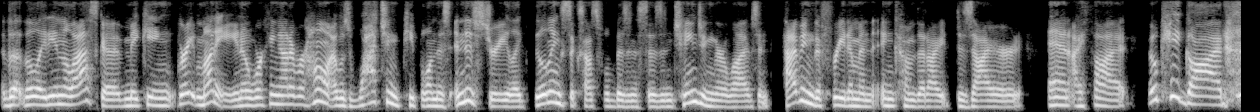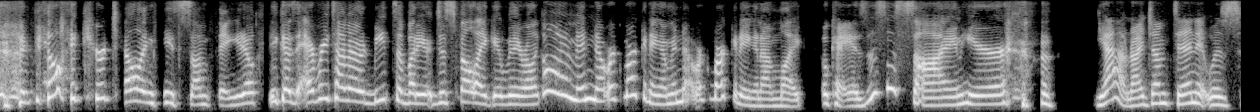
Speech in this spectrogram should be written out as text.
the, the lady in Alaska making great money, you know, working out of her home. I was watching people in this industry like building successful businesses and changing their lives and having the freedom and the income that I desired. And I thought, okay, God, I feel like you're telling me something, you know, because every time I would meet somebody, it just felt like it, they were like, oh, I'm in network marketing. I'm in network marketing. And I'm like, okay, is this a sign here? yeah. And I jumped in. It was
